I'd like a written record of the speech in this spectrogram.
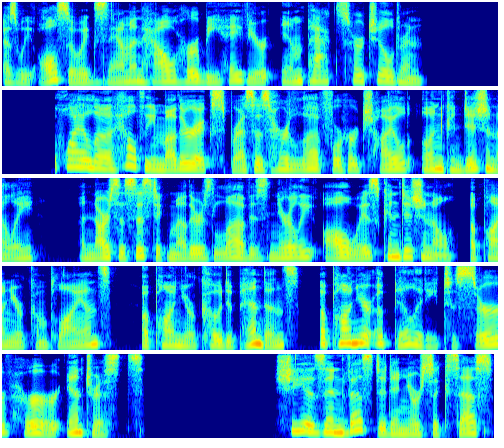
as we also examine how her behavior impacts her children. While a healthy mother expresses her love for her child unconditionally, a narcissistic mother's love is nearly always conditional upon your compliance, upon your codependence, upon your ability to serve her interests. She is invested in your success,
